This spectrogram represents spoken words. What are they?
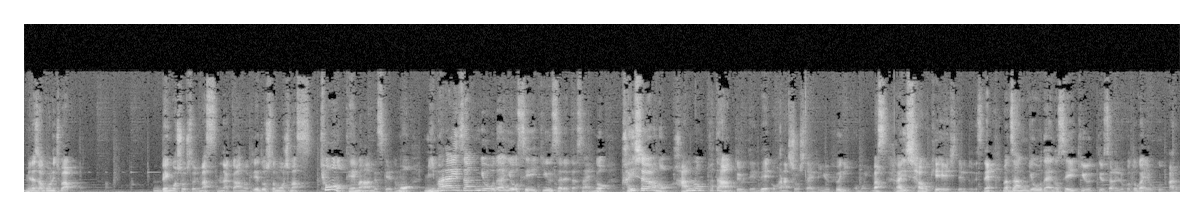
皆さんこんにちは。弁護士をしております。中野秀俊と申します。今日のテーマなんですけれども未払い残業代を請求された際の会社側の反論パターンという点でお話をしたいというふうに思います。会社を経営しているとですね、まあ、残業代の請求っていうされることがよくある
